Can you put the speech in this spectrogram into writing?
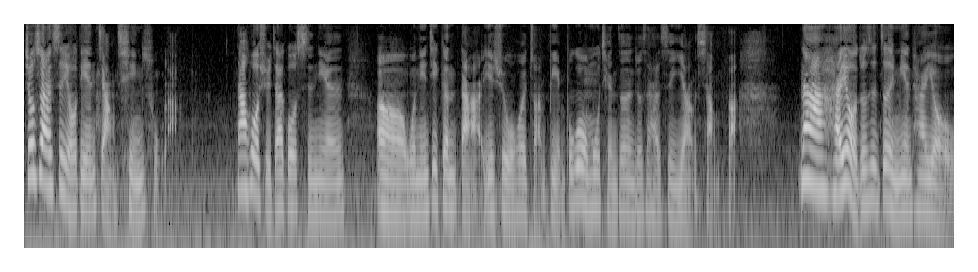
就算是有点讲清楚啦。那或许再过十年，呃，我年纪更大，也许我会转变。不过我目前真的就是还是一样的想法。那还有就是这里面他有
